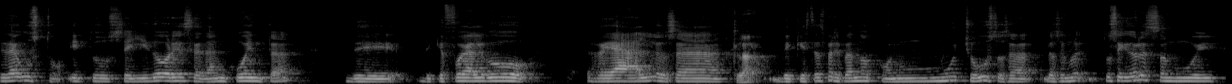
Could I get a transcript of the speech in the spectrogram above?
te da gusto y tus seguidores se dan cuenta de, de que fue algo real, o sea, Claro. de que estás participando con mucho gusto, o sea, los, tus seguidores son muy,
